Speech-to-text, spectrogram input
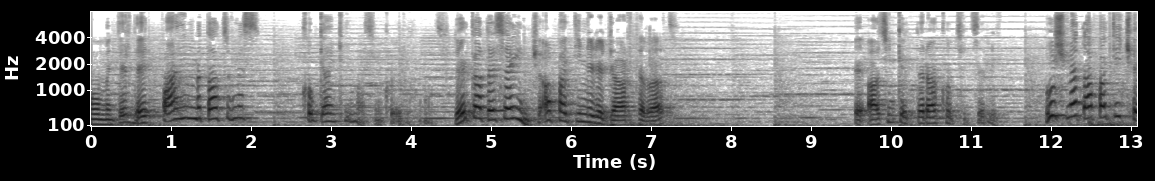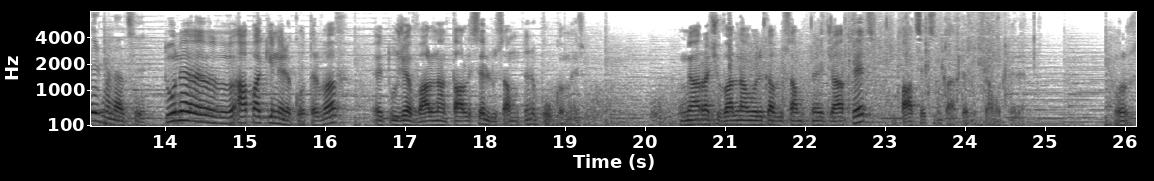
մոմենտ էր, դե այդ պահին մտածում ես քո կյանքի մասին, քո երեխայի մասին։ Դե կա տեսա ինչ, ապակիները ջարդված, ասինքն տրակոցից էլի։ Ուշ մետ ապակի չէր մնացել։ Տունը ապակիները կոտրվավ, այդ ուժեղ վալնան տալիս էր լուսամուտները փոկում էր։ Մի առաջի վալնան որ եկավ լուսամուտները ջարդեց, բացեցին կարտել լուսամուտները, որ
